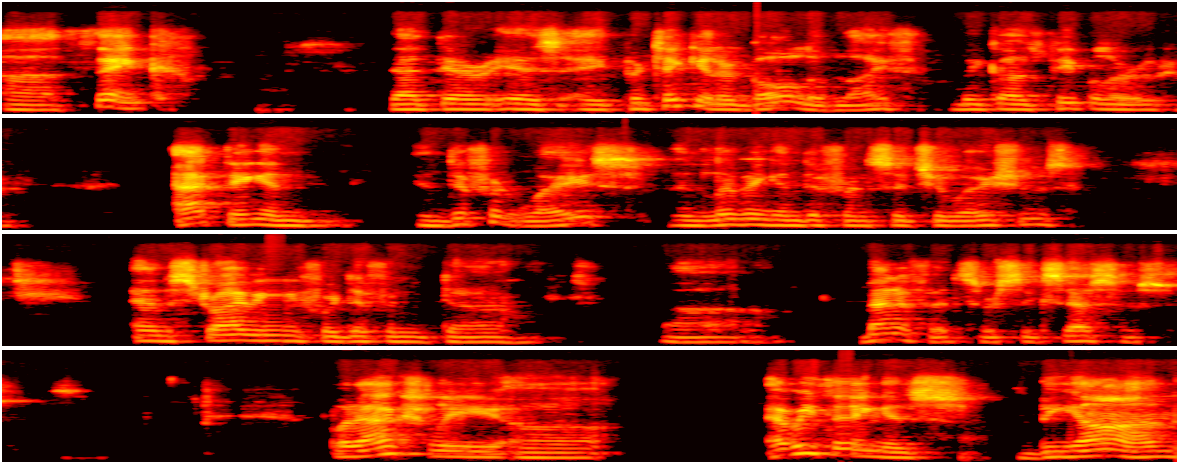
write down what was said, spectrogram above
uh, think that there is a particular goal of life because people are acting in, in different ways and living in different situations and striving for different uh, uh, benefits or successes. But actually, uh, everything is beyond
